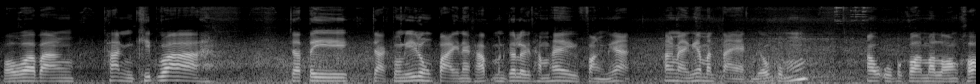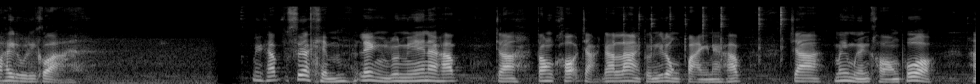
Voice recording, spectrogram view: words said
เพราะว่าบางท่านคิดว่าจะตีจากตรงนี้ลงไปนะครับ มันก็เลยทำให้ฝั่งเนี้ยข้างในเนี้ยมันแตก เดี๋ยวผมเอาอุปกรณ์มาลองเคาะให้ดูดีกว่า นี่ครับเสื้อเข็มเร่งรุ่นนี้นะครับ จะต้องเคาะจากด้านล่างตัวนี้ลงไปนะครับ จะไม่เหมือนของพวกไฮ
